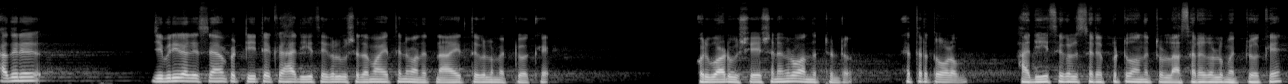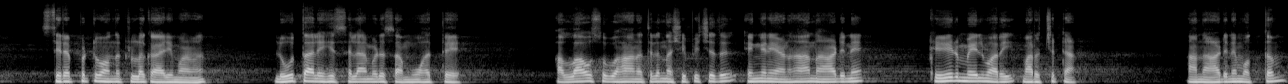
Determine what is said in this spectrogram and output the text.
അതിൽ ജിബിലി അലി ഇസ്ലാമെ പറ്റിയിട്ടൊക്കെ ഹദീസുകൾ വിശദമായി തന്നെ വന്നിട്ടുണ്ട് ആയത്തുകളും മറ്റുമൊക്കെ. ഒരുപാട് വിശേഷണങ്ങൾ വന്നിട്ടുണ്ട്. എത്രത്തോളം ഹദീസുകൾ സ്ഥിരപ്പെട്ടു വന്നിട്ടുള്ള അസറുകളും മറ്റുമൊക്കെ സ്ഥിരപ്പെട്ടു വന്നിട്ടുള്ള കാര്യമാണ് ലൂത്ത് അലഹിസ്സലാമിയുടെ സമൂഹത്തെ അള്ളാഹു സുബാനത്തിൽ നശിപ്പിച്ചത് എങ്ങനെയാണ്? ആ നാടിനെ കീഴ്മേൽ മറി മറിച്ചിട്ടാണ്. ആ നാടിനെ മൊത്തം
